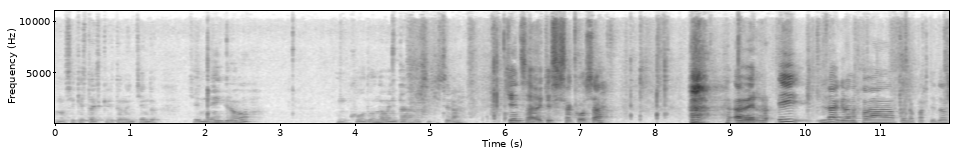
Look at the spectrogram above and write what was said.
no sé qué está escrito, no entiendo. Que negro, un codo 90, no sé qué será. ¿Quién sabe qué es esa cosa? Ah, a ver, y la granja, bueno, parte 2.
